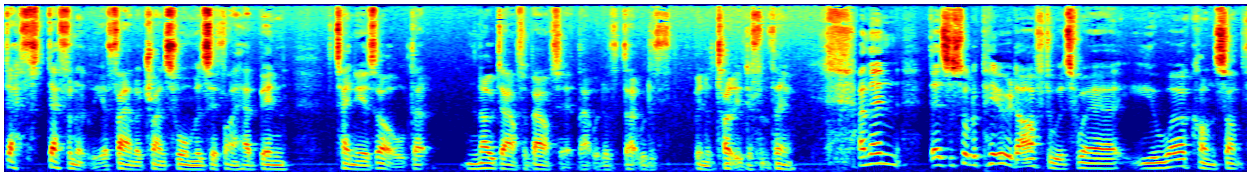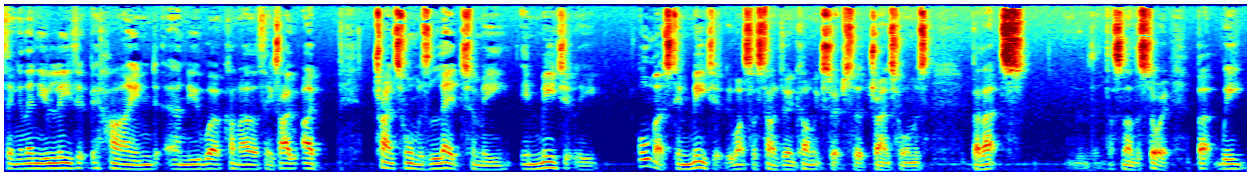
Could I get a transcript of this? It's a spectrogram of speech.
def- definitely a fan of Transformers if I had been ten years old. That no doubt about it. That would have that would have been a totally different thing. And then there's a sort of period afterwards where you work on something and then you leave it behind and you work on other things. I, I Transformers led to me immediately, almost immediately, once I started doing comic strips for Transformers. But that's that's another story. But we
